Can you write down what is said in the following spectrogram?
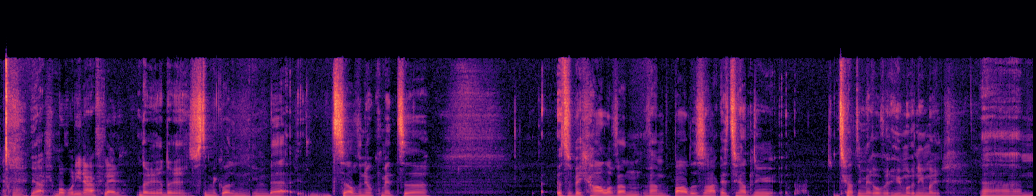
En, Ja. Daar mogen we niet naar afglijden. Daar, daar stem ik wel in, in bij. Hetzelfde nu ook met eh, het weghalen van, van bepaalde zaken. Het gaat nu het gaat niet meer over humor nu, maar ehm,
